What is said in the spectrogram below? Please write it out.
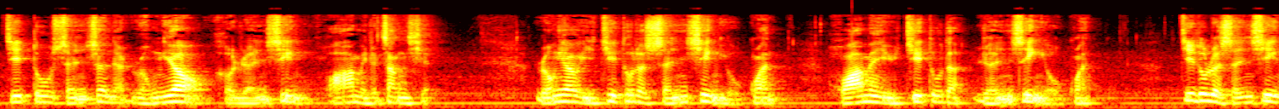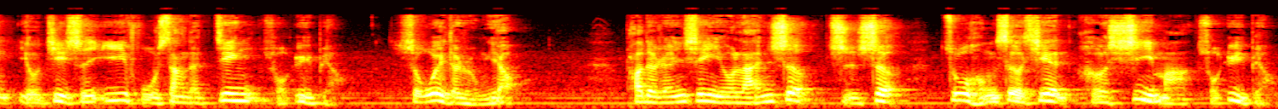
基督神圣的荣耀和人性华美的彰显。荣耀与基督的神性有关，华美与基督的人性有关。基督的神性由祭司衣服上的金所预表，是为的荣耀；他的人性由蓝色、紫色、朱红色线和细麻所预表。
